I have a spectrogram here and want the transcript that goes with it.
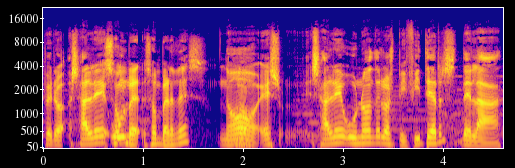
pero sale ¿son, un. ver- ¿Son verdes? No, es sale uno de los beefeaters de la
